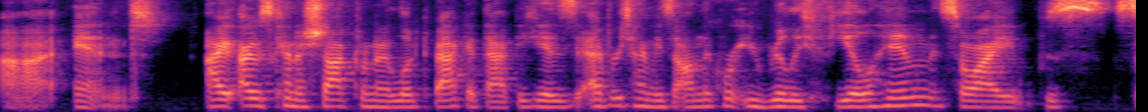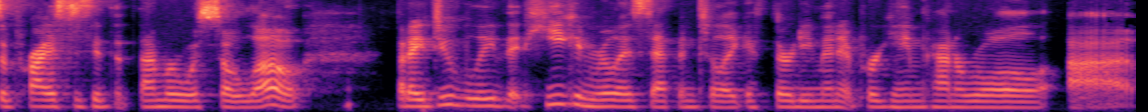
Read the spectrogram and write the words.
Uh, and I, I was kind of shocked when I looked back at that because every time he's on the court, you really feel him. So I was surprised to see that number was so low. But I do believe that he can really step into like a 30 minute per game kind of role, uh,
